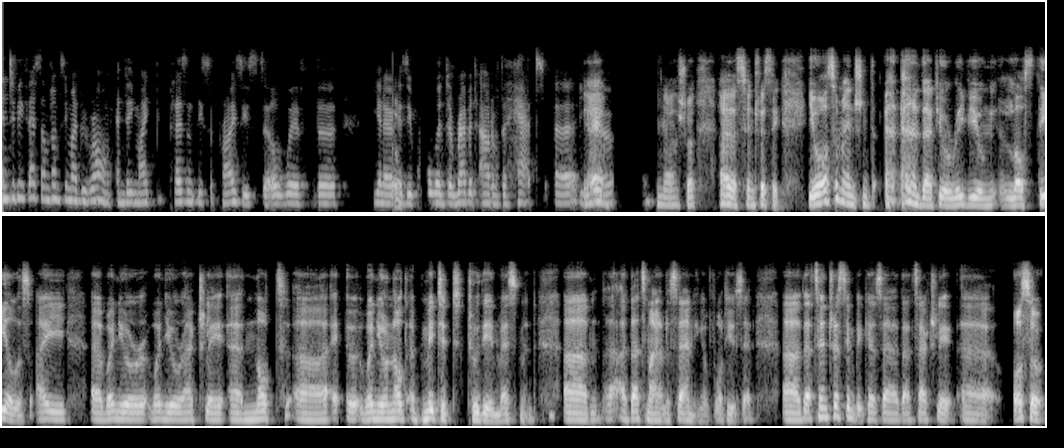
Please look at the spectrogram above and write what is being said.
And to be fair, sometimes you might be wrong and they might pleasantly surprise you still with the, you know, oh. as you call it, the rabbit out of the hat. Uh, yeah. Know. Yeah, sure. Ah, that's interesting. You also mentioned that you're reviewing lost deals. I uh, when you're when you're actually uh, not uh, uh when you're not admitted to the investment. Um, uh, that's my understanding of what you said. Uh, that's interesting because that's actually also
